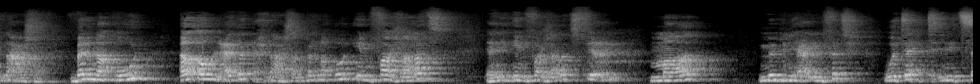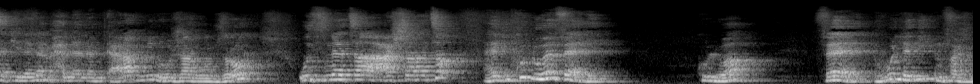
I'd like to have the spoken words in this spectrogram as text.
12 بل نقول أو أو العدد 11 بل نقول انفجرت يعني انفجرت فعل ماض مبني على الفتح وتاء التأنيث ساكنة لا محل لها من الإعراب منه جار ومجرور. واثنتا عشرة هذه كلها فاعل. كلها فاعل هو الذي انفجر.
